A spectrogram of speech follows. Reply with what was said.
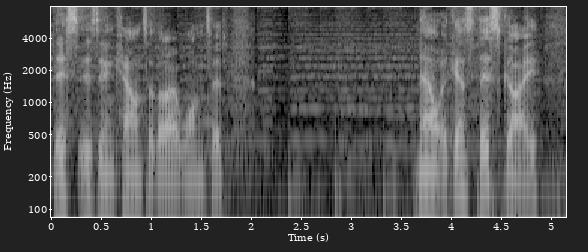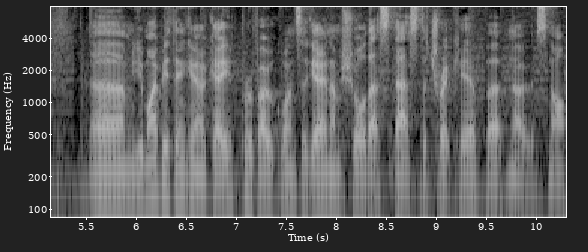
This is the encounter that I wanted. Now, against this guy, um, you might be thinking, okay, provoke once again. I'm sure that's that's the trick here, but no, it's not.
